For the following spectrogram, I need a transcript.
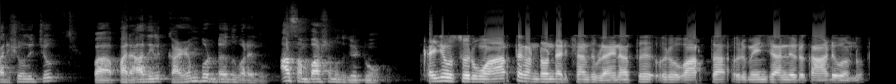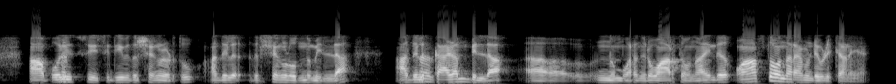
പരിശോധിച്ചു പരാതിയിൽ കഴമ്പുണ്ട് എന്ന് പറയുന്നു. ആ സംഭാഷണം ഒന്ന് കേട്ടു നോക്കൂ. കഴിഞ്ഞ ദിവസം ഒരു വാർത്ത കണ്ടുകൊണ്ട് അടിസ്ഥാനത്തിൽ. അതിനകത്ത് ഒരു വാർത്ത ഒരു മെയിൻ ചാനലിൽ ഒരു കാർഡ് വന്നു. ആ police C C T V ദൃശ്യങ്ങൾ എടുത്തു. അതിൽ ദൃശ്യങ്ങളൊന്നുമില്ല. അതിൽ കഴമ്പില്ല എന്നും പറഞ്ഞൊരു വാർത്ത വന്നു. അതിന്റെ വാസ്തവം എന്ന് അറിയാൻ വേണ്ടി വിളിച്ചാണ് ഞാൻ.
